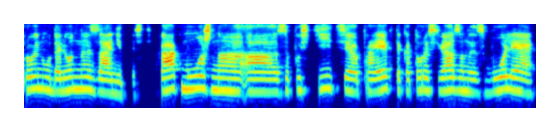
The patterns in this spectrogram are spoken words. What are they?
устроена удаленная занятость, как можно а, запустить э, проекты, которые связаны с более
